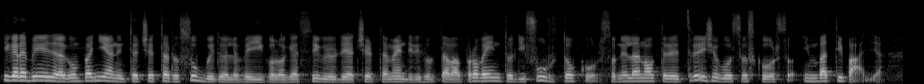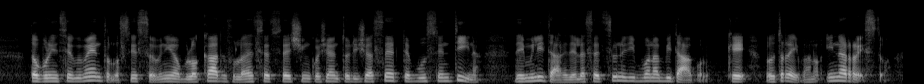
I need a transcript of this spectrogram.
I carabinieri della compagnia hanno intercettato subito il veicolo che a seguito di accertamenti risultava provento di furto occorso nella notte del 13 agosto scorso in Battipaglia. Dopo l'inseguimento lo stesso veniva bloccato sulla SS 517 Bustentina dei militari della sezione di Buonabitacolo che lo traevano in arresto.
